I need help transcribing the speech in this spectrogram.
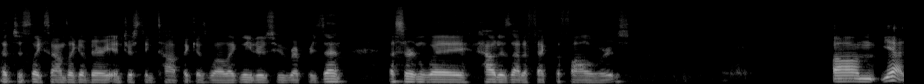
that just like sounds like a very interesting topic as well. Like leaders who represent a certain way, how does that affect the followers? Um, yeah,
